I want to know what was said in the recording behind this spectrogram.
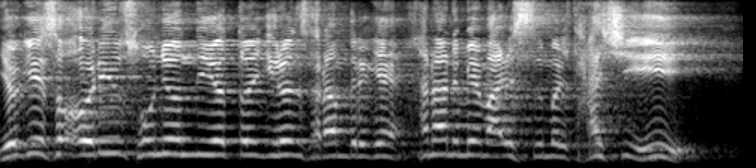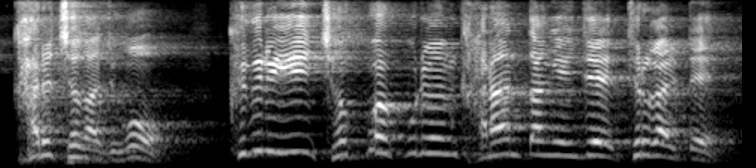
여기에서 어린 소년이었던 이런 사람들에게 하나님의 말씀을 다시 가르쳐 가지고 그들이 적과 꾸려온 가나안 땅에 이제 들어갈 때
